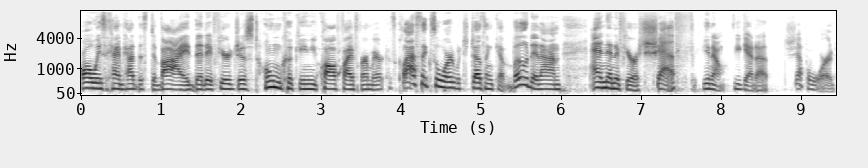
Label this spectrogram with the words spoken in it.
always kind of had this divide that if you're just home cooking, you qualify for America's Classics Award, which doesn't get voted on, and then if you're a chef, you know, you get a chef award.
